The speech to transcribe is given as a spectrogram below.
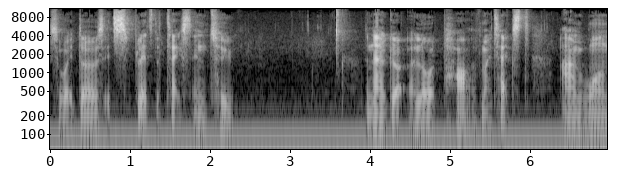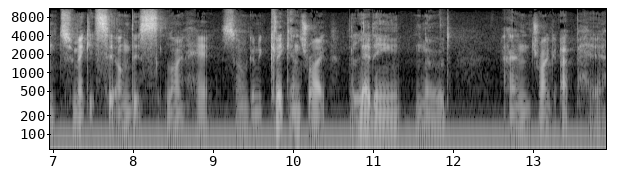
so what it does, it splits the text in two. And now I've got a lower part of my text. I want to make it sit on this line here. So I'm going to click and drag the leading node and drag up here.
